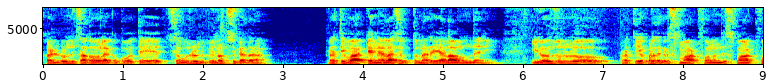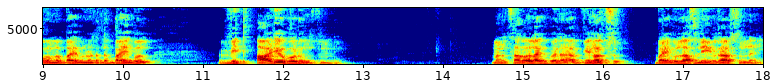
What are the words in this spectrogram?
కళ్ళుండి చదవలేకపోతే చెవులుండి వినొచ్చు కదా. ప్రతి వాక్యాన్ని ఎలా చెప్తున్నారు ఎలా ఉందని. ఈ రోజుల్లో ప్రతి ఒక్కరి దగ్గర స్మార్ట్ ఫోన్ ఉంది. స్మార్ట్ ఫోన్లో బైబిల్ ఉంటుంది. బైబిల్ విత్ ఆడియో కూడా ఉంటుంది. మనం చదవలేకపోయినా వినొచ్చు. బైబిల్లో అసలు ఏమి రాస్తుందని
